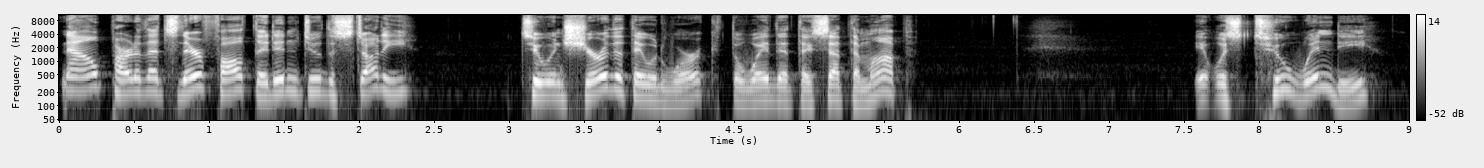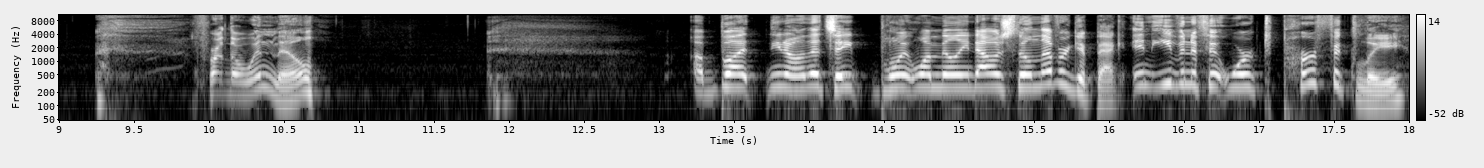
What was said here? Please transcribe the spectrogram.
Now, part of that's their fault. They didn't do the study to ensure that they would work the way that they set them up. It was too windy for the windmill. Uh, but, you know, that's $8.1 million they'll never get back. And even if it worked perfectly,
